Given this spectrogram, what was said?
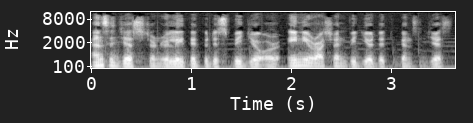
and suggestion related to this video or any Russian video that you can suggest,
